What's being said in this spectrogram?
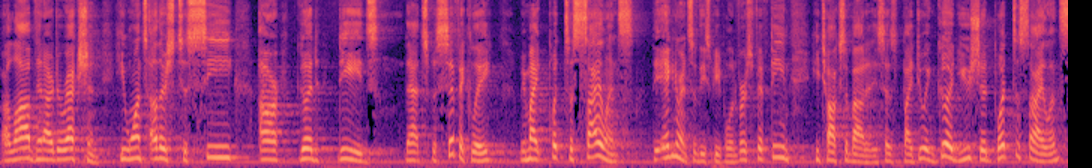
are lobbed in our direction, he wants others to see our good deeds that specifically we might put to silence the ignorance of these people. In verse 15, he talks about it. He says, By doing good, you should put to silence.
